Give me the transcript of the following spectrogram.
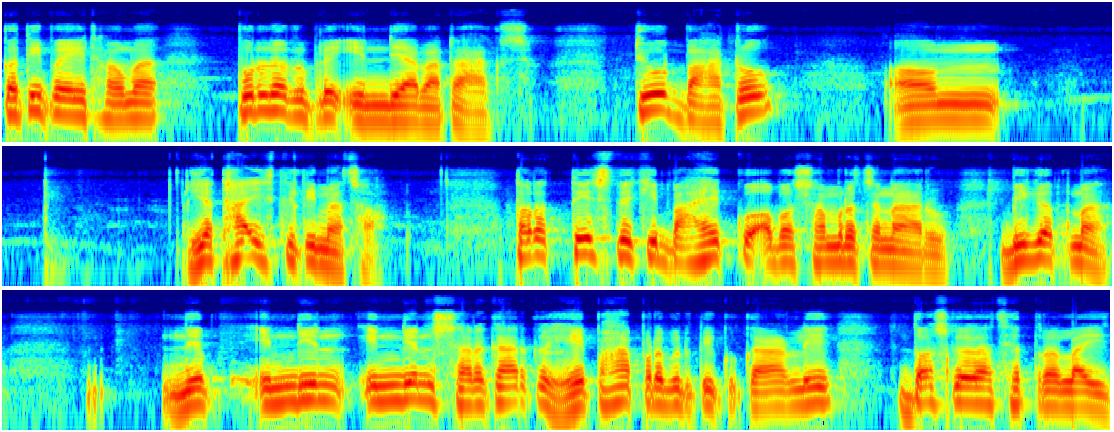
कतिपय ठाउँमा पूर्ण रूपले इन्डियाबाट आएको छ। त्यो बाटो यथास्थितिमा छ। तर त्यसदेखि बाहेकको अब संरचनाहरू विगतमा ने इन्डियन इन्डियन सरकारको हेपा प्रवृत्तिको कारणले दस गजा क्षेत्रलाई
